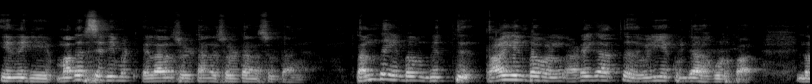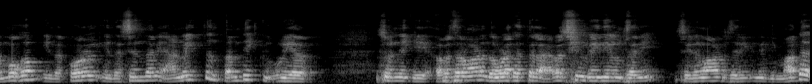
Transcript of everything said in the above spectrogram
இன்றைக்கி மதர் செடிமெண்ட் எல்லாரும் சொல்லிட்டாங்க சொல்லிட்டாங்க சொல்லிட்டாங்க. தந்தை என்பவன் வித்து தாய் என்பவள் அடைகாத்து அது வெளியே குஞ்சாக கொடுப்பார். இந்த முகம் இந்த குரல் இந்த சிந்தனை அனைத்தும் தந்தைக்கு உரியது ஸோ இன்னைக்கு அவசரமான இந்த உலகத்தில் அரசியல் ரீதியிலும் சரி சினிமாவும் சரி இன்னைக்கு மத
